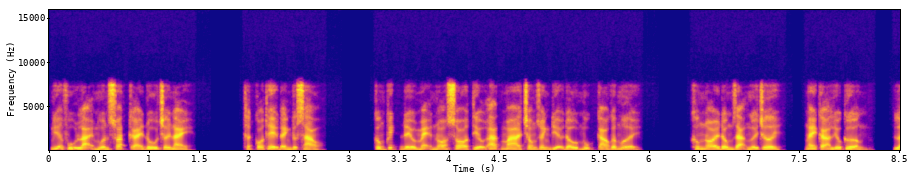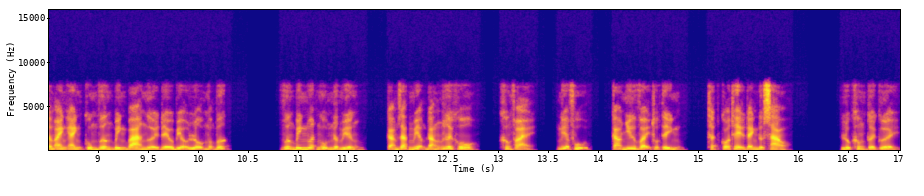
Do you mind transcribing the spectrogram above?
Nghĩa phụ lại muốn soát cái đồ chơi này. Thật có thể đánh được sao? Công kích đều mẹ nó so tiểu ác ma trong doanh địa đầu mục cao gấp mười. Không nói đồng dạng người chơi, ngay cả liễu cường, lâm anh anh cùng vương binh ba người đều biểu lộ một bức. Vương binh nuốt ngụm nước miếng, cảm giác miệng đắng lơi khô, không phải, nghĩa phụ, cao như vậy thuộc tính, thật có thể đánh được sao? Lục không cười cười,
